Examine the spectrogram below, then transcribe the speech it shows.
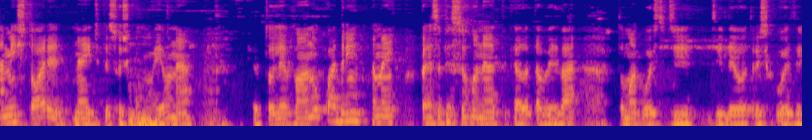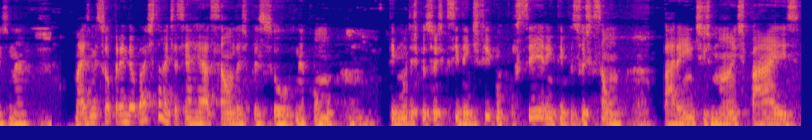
a minha história, né, de pessoas como uhum. eu, né, eu tô levando o quadrinho também para essa pessoa, né, que ela talvez vá tomar gosto de, de ler outras coisas, né. Mas me surpreendeu bastante assim a reação das pessoas, né? Como tem muitas pessoas que se identificam por serem, tem pessoas que são parentes, mães, pais,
